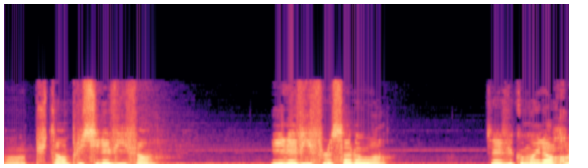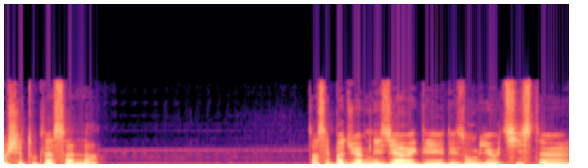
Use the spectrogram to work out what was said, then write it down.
Oh putain, en plus il est vif, hein. Il est vif le salaud, hein. Vous avez vu comment il a rushé toute la salle, là? C'est pas du amnésia avec des, zombies autistes euh,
